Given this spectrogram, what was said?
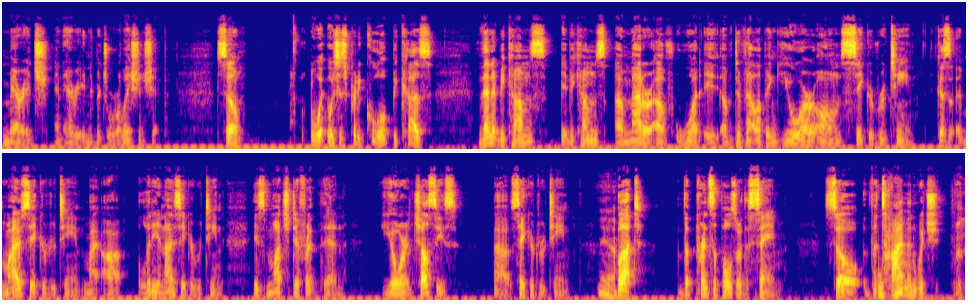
marriage and every individual relationship. So, which is pretty cool because then it becomes it becomes a matter of what is, of developing your own sacred routine. Because my sacred routine, my uh, Lydia and I sacred routine, is much different than your and Chelsea's uh, sacred routine Yeah. but the principles are the same. So the time in which,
